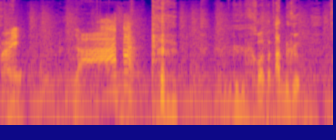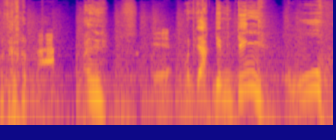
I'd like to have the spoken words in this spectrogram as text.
ไม่อย่าขอสักอันหนึงคือขอสักอันเอ้ยเอ๊ะมันยากเย็นจริงๆโอ้โห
